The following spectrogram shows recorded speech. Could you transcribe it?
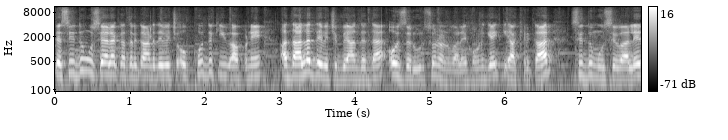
ਤੇ ਸਿੱਧੂ ਮੂਸੇਵਾਲਾ ਕਤਲकांड ਦੇ ਵਿੱਚ ਉਹ ਖੁਦ ਕੀ ਆਪਣੇ ਅਦਾਲਤ ਦੇ ਵਿੱਚ ਬਿਆਨ ਦਿੰਦਾ ਹੈ, ਉਹ ਜ਼ਰੂਰ ਸੁਣਨ ਵਾਲੇ ਹੋਣਗੇ ਕਿ ਆਖਿਰਕਾਰ ਸਿੱਧੂ ਮੂਸੇਵਾਲੇ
